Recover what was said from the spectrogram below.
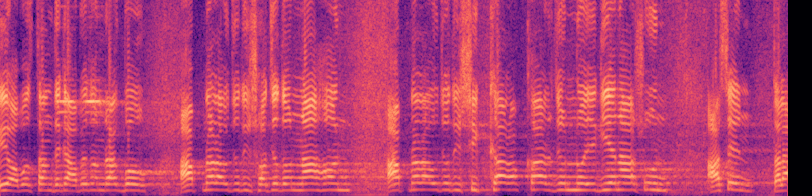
এই অবস্থান থেকে আবেদন রাখব। আপনারাও যদি সচেতন না হন, আপনারাও যদি শিক্ষা রক্ষার জন্য এগিয়ে না আসুন, আসেন, তাহলে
